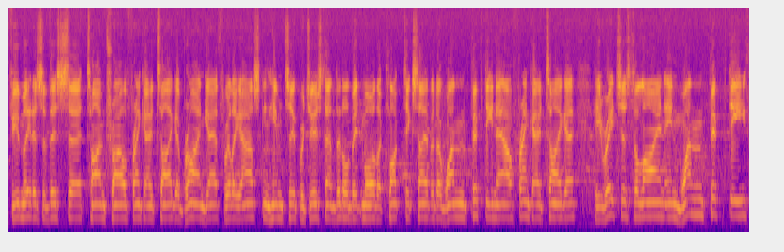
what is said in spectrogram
few metres of this uh, time trial. Franco Tiger, Brian Gath really asking him to produce that little bit more. The clock ticks over to 150 now. Franco Tiger, he reaches the line in 150.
